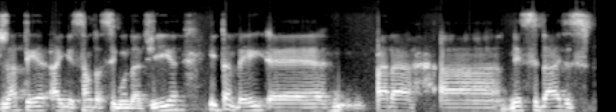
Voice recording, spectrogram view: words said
já ter a emissão da segunda via e também é, para necessidades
